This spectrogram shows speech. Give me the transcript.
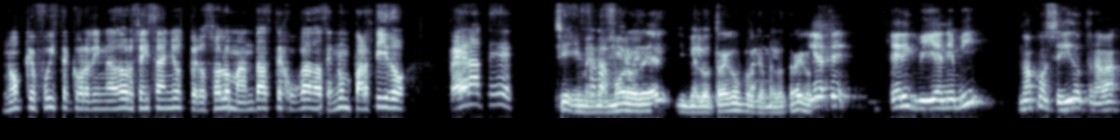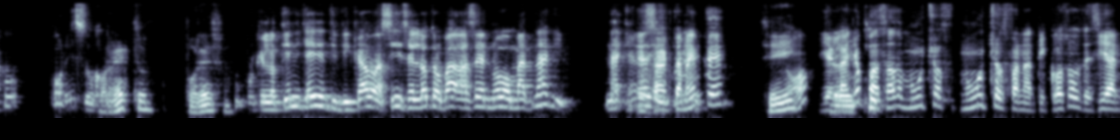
No que fuiste coordinador seis años, pero solo mandaste jugadas en un partido. Espérate. Sí, y me enamoro no de él y me lo traigo porque me lo traigo. Fíjate, Eric Villanemi no ha conseguido trabajo por eso. Correcto, por eso. Porque lo tiene ya identificado así, es el otro va a ser el nuevo Matt Nagy. Exactamente. Sí. ¿no? Y el año pasado muchos, muchos fanaticosos decían,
